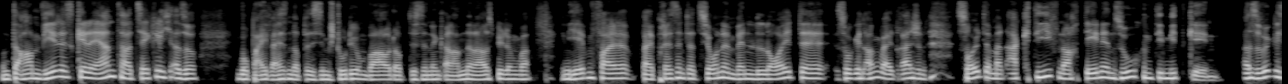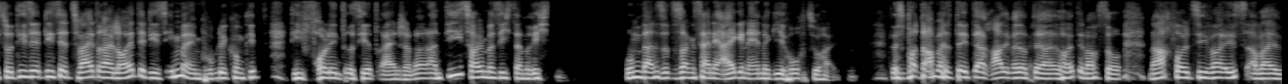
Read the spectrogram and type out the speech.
und da haben wir das gelernt tatsächlich, also wobei ich weiß nicht, ob das im Studium war oder ob das in einer anderen Ausbildung war. In jedem Fall bei Präsentationen, wenn Leute so gelangweilt reinschauen, sollte man aktiv nach denen suchen, die mitgehen. Also wirklich so diese, diese zwei, drei Leute, die es immer im Publikum gibt, die voll interessiert reinschauen. Und an die soll man sich dann richten um dann sozusagen seine eigene Energie hochzuhalten. Das war damals der, der Rat, ich weiß nicht, ob der heute noch so nachvollziehbar ist, aber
